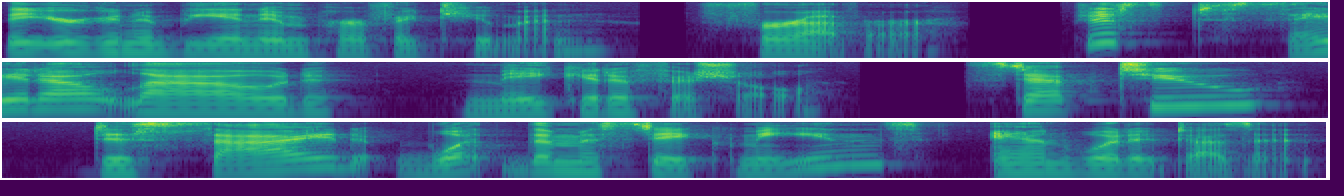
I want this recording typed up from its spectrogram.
that you're going to be an imperfect human forever. Just say it out loud, make it official. Step two, decide what the mistake means and what it doesn't.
